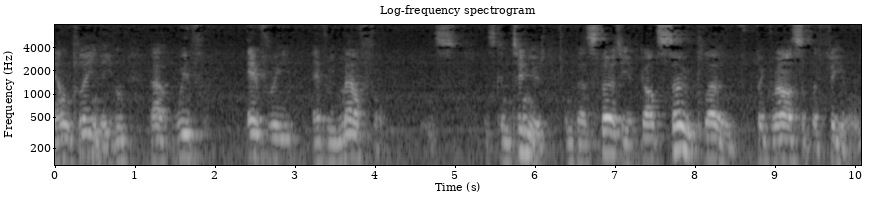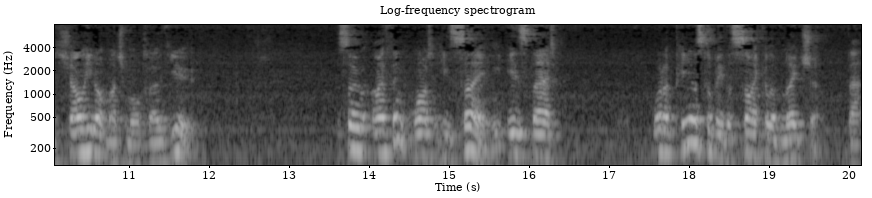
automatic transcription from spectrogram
unclean even, uh, with every, every mouthful. It's, it's continued in verse 30, if God so clothe the grass of the field, shall he not much more clothe you? So I think what he's saying is that what appears to be the cycle of nature, that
